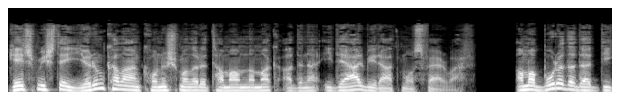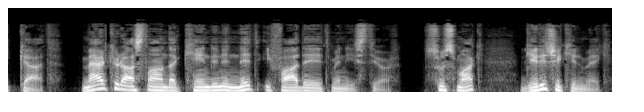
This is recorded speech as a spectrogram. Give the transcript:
geçmişte yarım kalan konuşmaları tamamlamak adına ideal bir atmosfer var. Ama burada da dikkat. Merkür Aslan'da kendini net ifade etmeni istiyor. Susmak, geri çekilmek,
